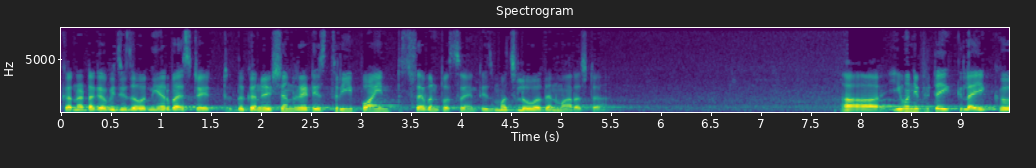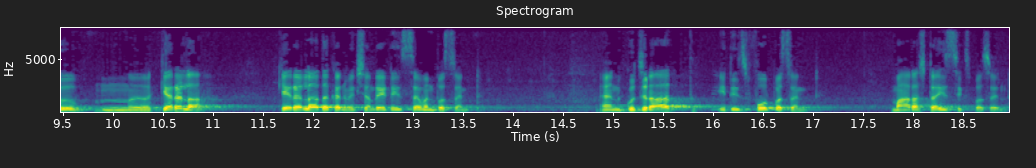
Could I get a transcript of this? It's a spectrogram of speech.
Karnataka, which is our nearby state, the conviction rate is 3.7%, is much lower than Maharashtra. Uh, even if you take like uh, um, Kerala, Kerala, the conviction rate is 7%. And Gujarat, it is 4%. Maharashtra is 6%.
